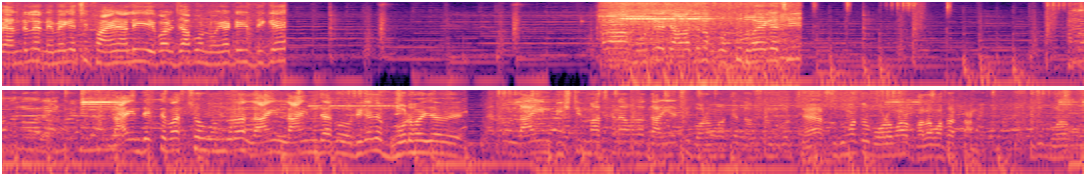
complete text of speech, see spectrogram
ব্যান্ডেলে নেমে গেছি ফাইনালি এবার যাব নৈহাটির দিকে। আমরা মন্দিরে যাওয়ার জন্য প্রস্তুত হয়ে গেছি। লাইন দেখতে পাচ্ছ বন্ধুরা লাইন লাইন দেখো ঠিক আছে? ভোর হয়ে যাবে। এত লাইন বৃষ্টির মাঝখানে আমরা দাঁড়িয়ে আছি বড় মাকে দর্শন করতে। হ্যাঁ শুধুমাত্র বড় মার ভালোবাসার টানে। শুধু বড় বড়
